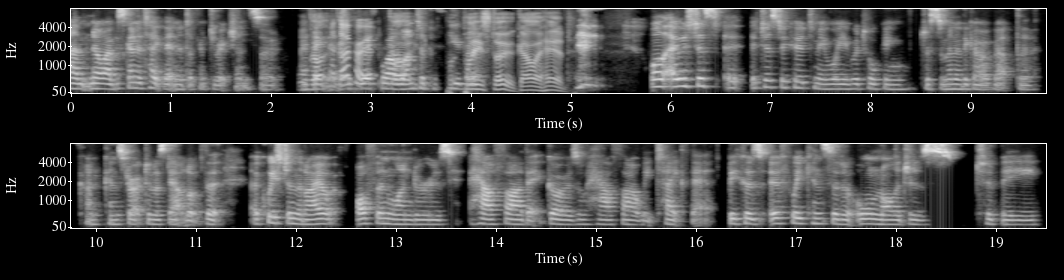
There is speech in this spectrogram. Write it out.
Um, no, I was going to take that in a different direction. So well, I go, think that's go, a worthwhile go, one to pursue. Please do. Go ahead. well, I was just, it, it just occurred to me while you were talking just a minute ago about the kind of constructivist outlook that a question that I often wonder is how far that goes or how far we take that. Because if we consider all knowledges to be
